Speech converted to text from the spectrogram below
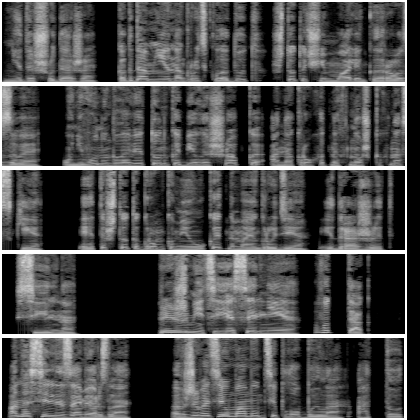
Не дышу даже. Когда мне на грудь кладут что-то очень маленькое, розовое, у него на голове тонкая белая шапка, а на крохотных ножках носки. Это что-то громко мяукает на моей груди и дрожит. Сильно. «Прижмите ее сильнее. Вот так. Она сильно замерзла. В животе у мамы тепло было, а тут...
